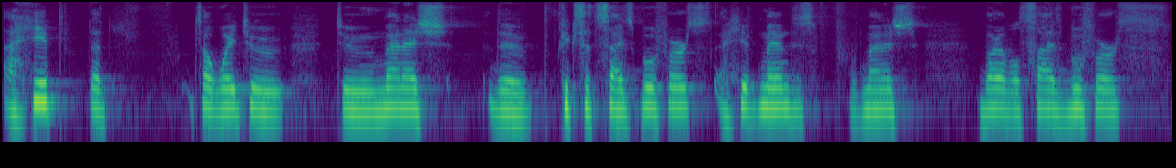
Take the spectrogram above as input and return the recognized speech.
a heap that's a way to, to manage the fixed size buffers. A heap mem is for manage variable size buffers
